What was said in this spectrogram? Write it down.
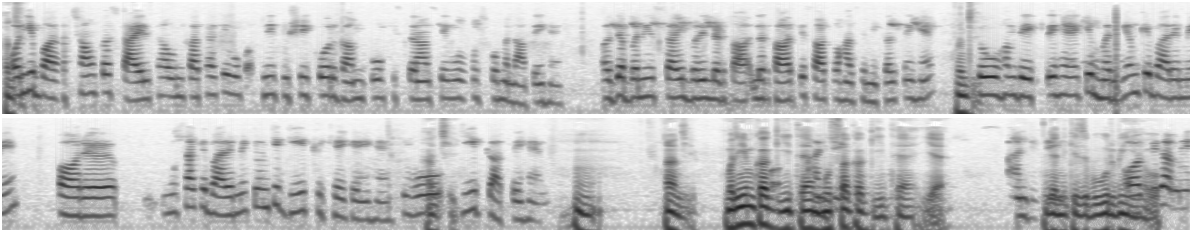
हाँ और ये बादशाहों का स्टाइल था उनका था कि वो अपनी खुशी को और गम को किस तरह से वो उसको मनाते हैं। और जब बनी इसराइल बड़ी लड़का लड़कार के साथ वहाँ से निकलते हैं हाँ तो हम देखते हैं कि मरियम के बारे में और मूसा के बारे में कि उनके गीत लिखे गए हैं तो वो हाँ गीत गाते हैं। हम्म। हाँ जी। मरियम का गीत है हाँ मूसा का गीत है ये हाँ जी। यानी कि जबूर भी और फिर हमें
